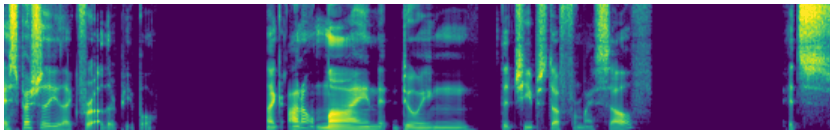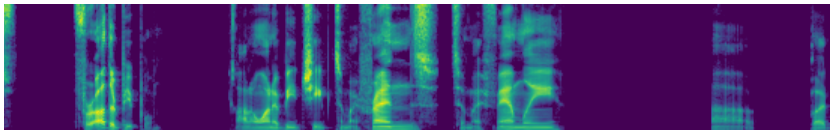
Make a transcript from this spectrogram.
especially like for other people. Like I don't mind doing the cheap stuff for myself. It's for other people. I don't want to be cheap to my friends, to my family. Uh, but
